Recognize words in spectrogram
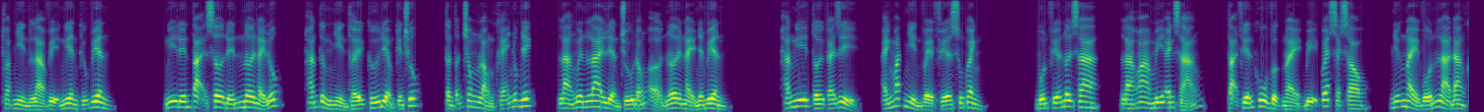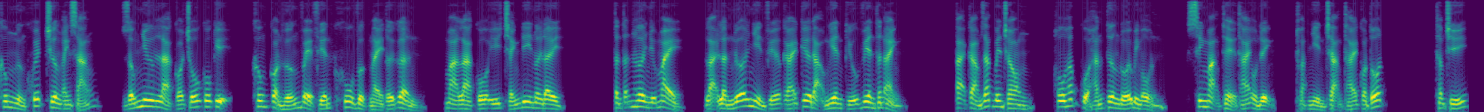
thoạt nhìn là vị nghiên cứu viên. Nghĩ đến tại sơ đến nơi này lúc, hắn từng nhìn thấy cứ điểm kiến trúc, tần tẫn trong lòng khẽ nhúc ních là nguyên lai liền trú đóng ở nơi này nhân viên. Hắn nghĩ tới cái gì, ánh mắt nhìn về phía xung quanh. Bốn phía nơi xa, là hoa mỹ ánh sáng, tại phiến khu vực này bị quét sạch sau, những này vốn là đang không ngừng khuyết trương ánh sáng giống như là có chỗ cố kỵ, không còn hướng về phiến khu vực này tới gần, mà là cố ý tránh đi nơi đây. Tần tẫn hơi nhũ mày, lại lần nữa nhìn phía cái kia đạo nghiên cứu viên thân ảnh. Tại cảm giác bên trong, hô hấp của hắn tương đối bình ổn, sinh mạng thể thái ổn định, thoạt nhìn trạng thái còn tốt. Thậm chí,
